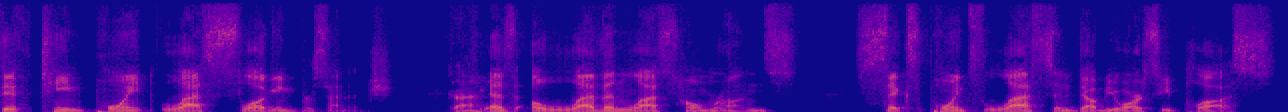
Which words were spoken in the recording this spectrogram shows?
15 point less slugging percentage. Okay. He has 11 less home runs, six points less in WRC plus.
